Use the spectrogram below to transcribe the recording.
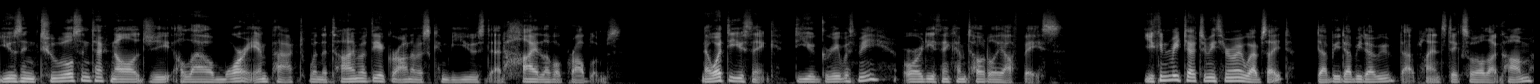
Using tools and technology allow more impact when the time of the agronomist can be used at high level problems. Now, what do you think? Do you agree with me, or do you think I'm totally off base? You can reach out to me through my website, www.plantsdigsoil.com,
